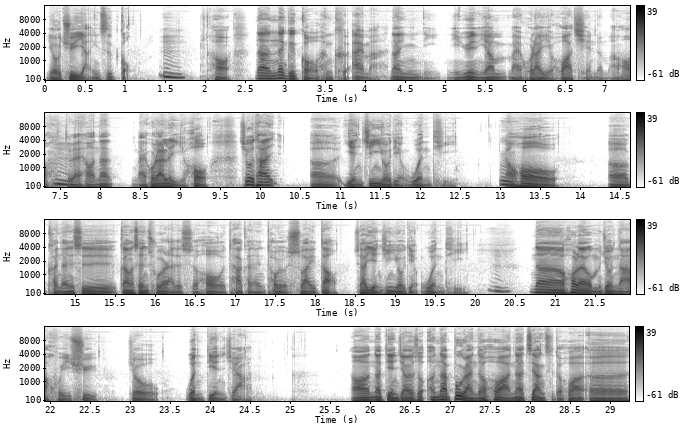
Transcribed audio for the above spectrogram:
有去养一只狗，嗯好、那那个狗很可爱嘛，那你你你因为你要买回来也花钱了嘛，哈、嗯对不对？好，那买回来了以后，结果它呃眼睛有点问题，嗯然后呃可能是刚生出来的时候，他可能头有摔到，所以他眼睛有点问题。嗯那后来我们就拿回去，就问店家，然后那店家就说：“哦，那不然的话，那这样子的话，呃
